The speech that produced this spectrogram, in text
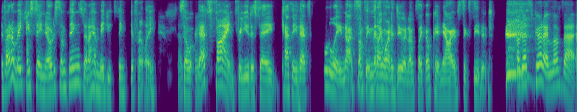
If I don't make you say no to some things, then I have made you think differently. That's so great. that's fine for you to say, Kathy, that's totally not something that I want to do. And I was like, okay, now I've succeeded oh, that's good. I love that.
